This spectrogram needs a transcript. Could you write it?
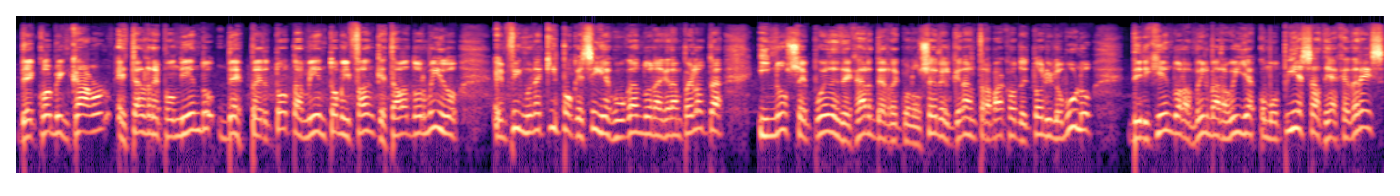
de Colvin Carroll están respondiendo. Despertó también Tommy Fan, que estaba dormido. En fin, un equipo que sigue jugando una gran pelota y no se puede dejar de reconocer el gran trabajo de Tori Lobulo dirigiendo a las Mil Maravillas como piezas de ajedrez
